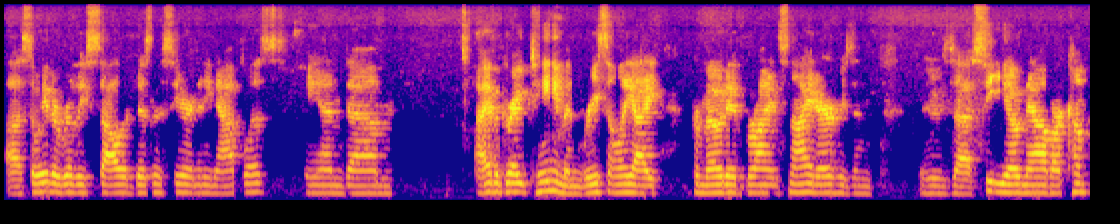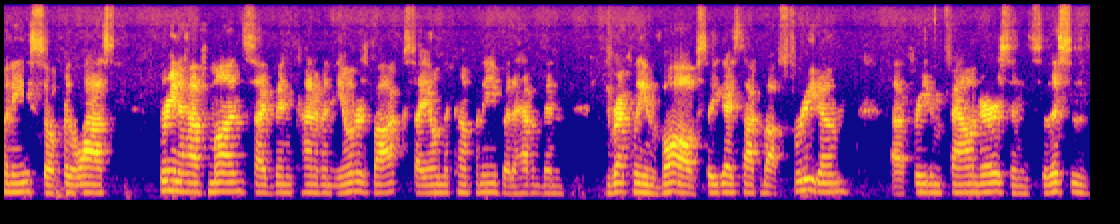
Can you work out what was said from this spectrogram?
Uh, so we have a really solid business here in Indianapolis, and um, I have a great team. And recently, I promoted Brian Snyder, who's in, who's uh, CEO now of our company. So for the last three and a half months, I've been kind of in the owner's box. I own the company, but I haven't been directly involved. So you guys talk about freedom, uh, freedom founders, and so this is.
